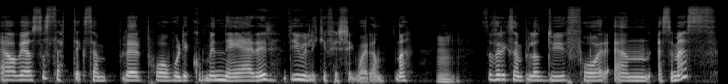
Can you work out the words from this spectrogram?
Ja, og vi har også sett eksempler på hvor de kombinerer de ulike phishing-variantene. Mm. Så eksempel at du får en SMS,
